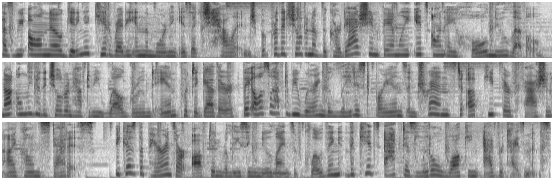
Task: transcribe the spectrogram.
As we all know, getting a kid ready in the morning is a challenge, but for the children of the Kardashian family, it's on a whole new level. Not only do the children have to be well groomed and put together, they also have to be wearing the latest brands and trends to upkeep their fashion icon status. Because the parents are often releasing new lines of clothing, the kids act as little walking advertisements.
